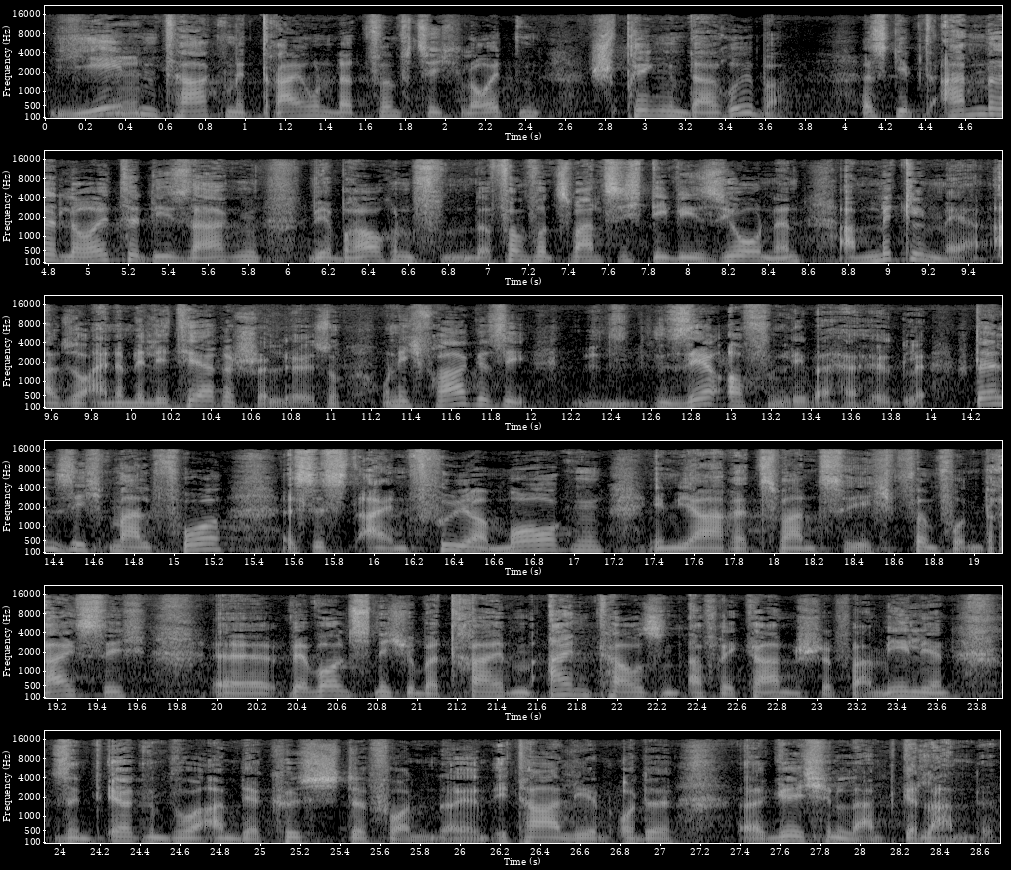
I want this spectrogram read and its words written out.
jeden mhm. Tag mit 350 Leuten springen darüber. Es gibt andere Leute, die sagen, wir brauchen 25 Divisionen am Mittelmeer, also eine militärische Lösung. Und ich frage Sie sehr offen, lieber Herr Högle, stellen Sie sich mal vor, es ist ein früher Morgen im Jahre 2035. Äh, wir wollen es nicht übertreiben. 1000 afrikanische Familien sind irgendwo an der Küste von äh, Italien oder äh, Griechenland gelandet.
